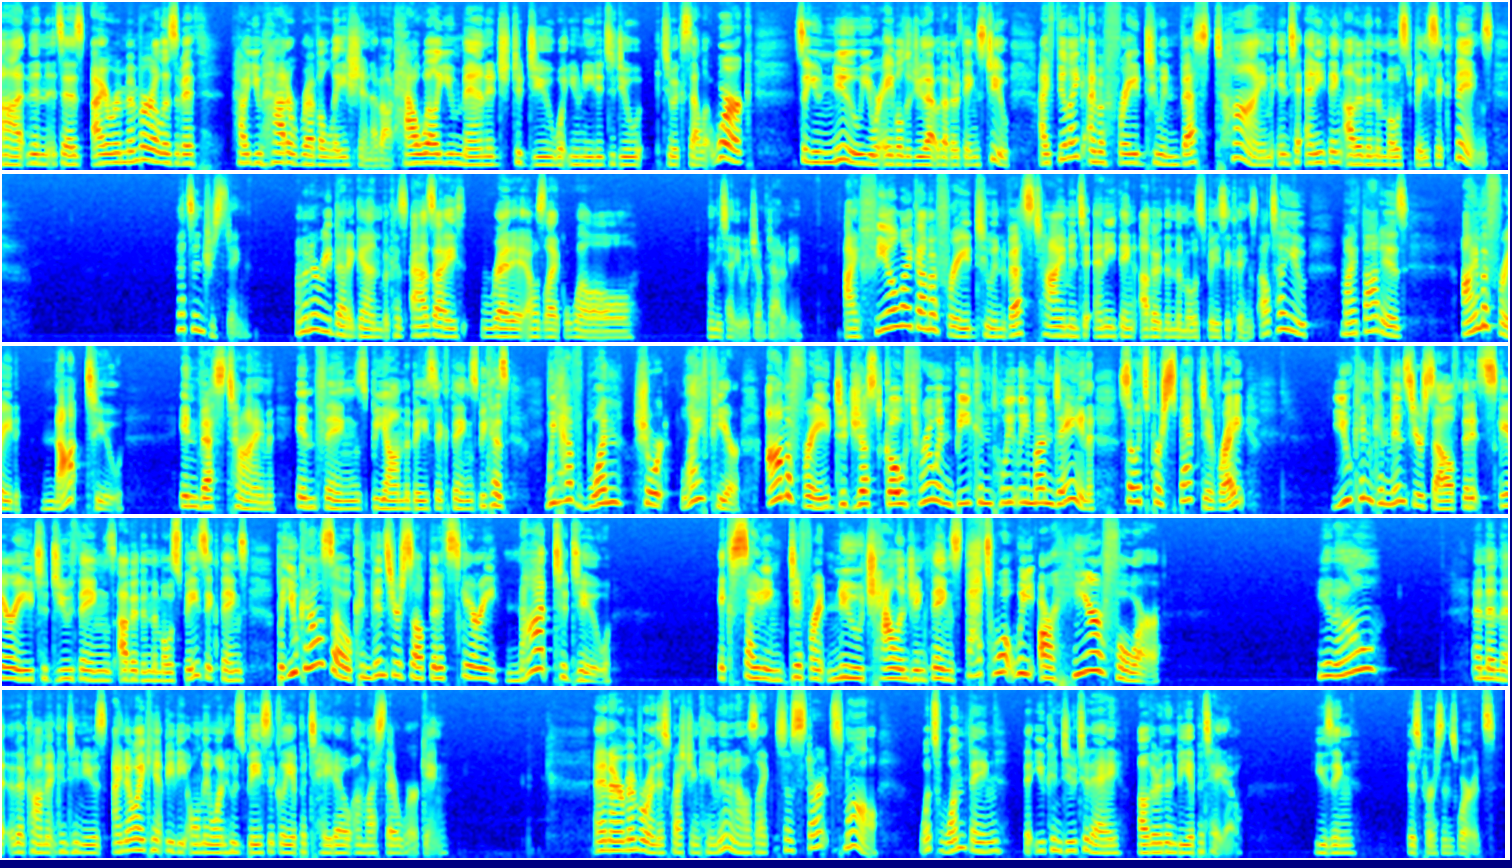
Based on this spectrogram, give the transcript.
Uh, then it says, I remember, Elizabeth, how you had a revelation about how well you managed to do what you needed to do to excel at work so you knew you were able to do that with other things too. I feel like I'm afraid to invest time into anything other than the most basic things. That's interesting. I'm going to read that again because as I read it, I was like, well, let me tell you what jumped out at me. I feel like I'm afraid to invest time into anything other than the most basic things. I'll tell you, my thought is I'm afraid not to invest time in things beyond the basic things because we have one short life here. I'm afraid to just go through and be completely mundane. So it's perspective, right? You can convince yourself that it's scary to do things other than the most basic things, but you can also convince yourself that it's scary not to do exciting, different, new, challenging things. That's what we are here for. You know? And then the, the comment continues I know I can't be the only one who's basically a potato unless they're working. And I remember when this question came in, and I was like, so start small. What's one thing that you can do today other than be a potato? Using this person's words.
